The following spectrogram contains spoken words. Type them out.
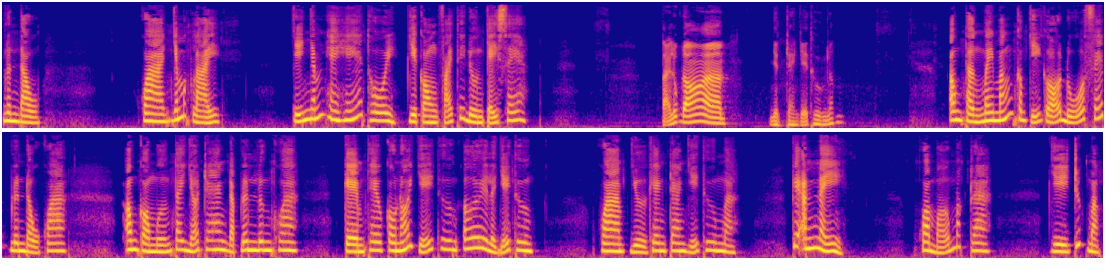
lên đầu. Khoa nhắm mắt lại, chỉ nhắm he hé thôi vì còn phải thấy đường chạy xe. Tại lúc đó à, nhìn Trang dễ thương lắm. Ông thần may mắn không chỉ gõ đũa phép lên đầu Khoa, ông còn mượn tay nhỏ Trang đập lên lưng Khoa, kèm theo câu nói dễ thương ơi là dễ thương. Khoa vừa khen Trang dễ thương mà. Cái anh này! Khoa mở mắt ra, vì trước mặt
